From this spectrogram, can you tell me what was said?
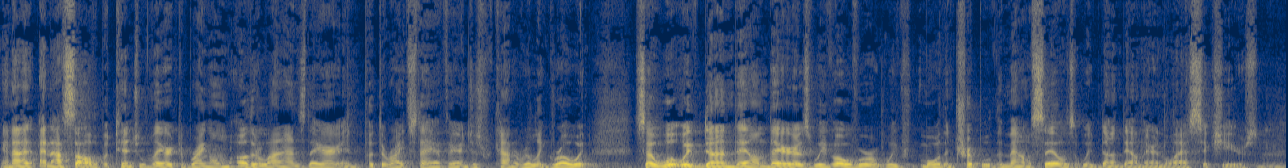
and I and I saw the potential there to bring on other lines there and put the right staff there and just kind of really grow it. So what we've done down there is we've over we've more than tripled the amount of sales that we've done down there in the last six years. Mm-hmm.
